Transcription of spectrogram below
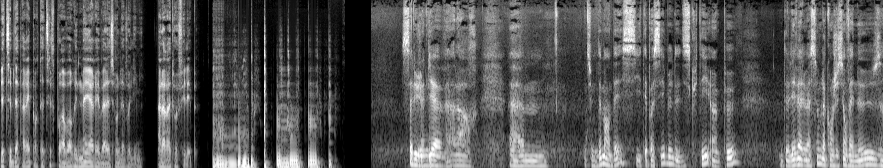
le type d'appareil portatif pour avoir une meilleure évaluation de la volémie? Alors à toi, Philippe. Salut Geneviève. Alors, euh, tu me demandais s'il était possible de discuter un peu de l'évaluation de la congestion veineuse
